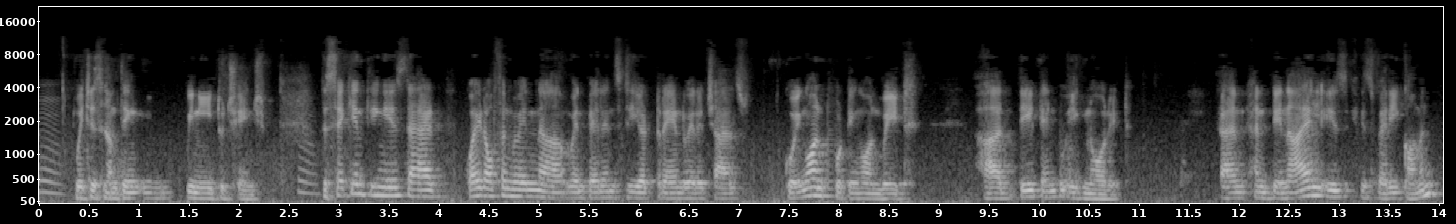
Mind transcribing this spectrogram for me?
mm. which is something we need to change. The second thing is that quite often when uh, when parents see a trend where a child's going on putting on weight, uh, they tend to ignore it, and and denial is is very common.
